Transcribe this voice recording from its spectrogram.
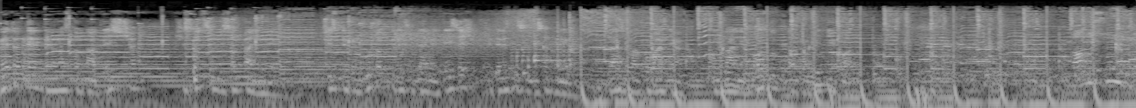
Витрати 91 тисяча 675 гривень. Чистий прибуток 32 9 тисяч 470 гривень. Без урахування комунальних послуг та заробітних Samsun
